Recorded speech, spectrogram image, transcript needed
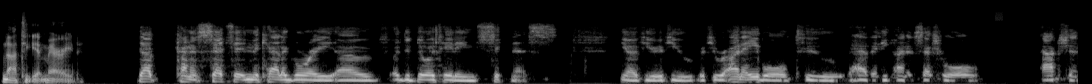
not to get married. That kind of sets it in the category of a debilitating sickness you know if you if you if you were unable to have any kind of sexual action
